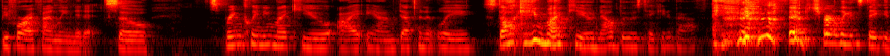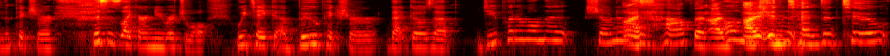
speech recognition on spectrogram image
before I finally knit it. So spring cleaning my queue. I am definitely stalking my queue. Now Boo is taking a bath. and Charlene's taking the picture. This is like our new ritual. We take a Boo picture that goes up. Do you put them on the show notes? I haven't. I, Oh, I should. intended to,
